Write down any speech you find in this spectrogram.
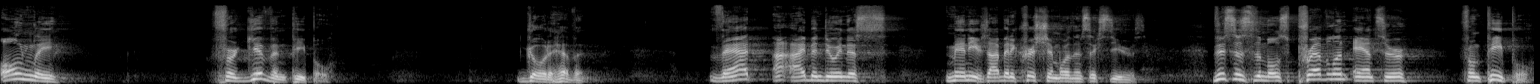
only forgiven people go to heaven. That, I, have been doing this many years. I've been a Christian more than 60 years. This is the most prevalent answer from people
